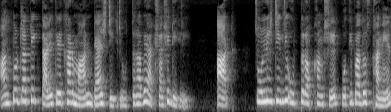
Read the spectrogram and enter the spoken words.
আন্তর্জাতিক তারিখ রেখার মান ড্যাশ ডিগ্রি, উত্তর হবে একশো আশি ডিগ্রি। আট, চল্লিশ ডিগ্রি উত্তর অক্ষাংশের প্রতিপাদ স্থানের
